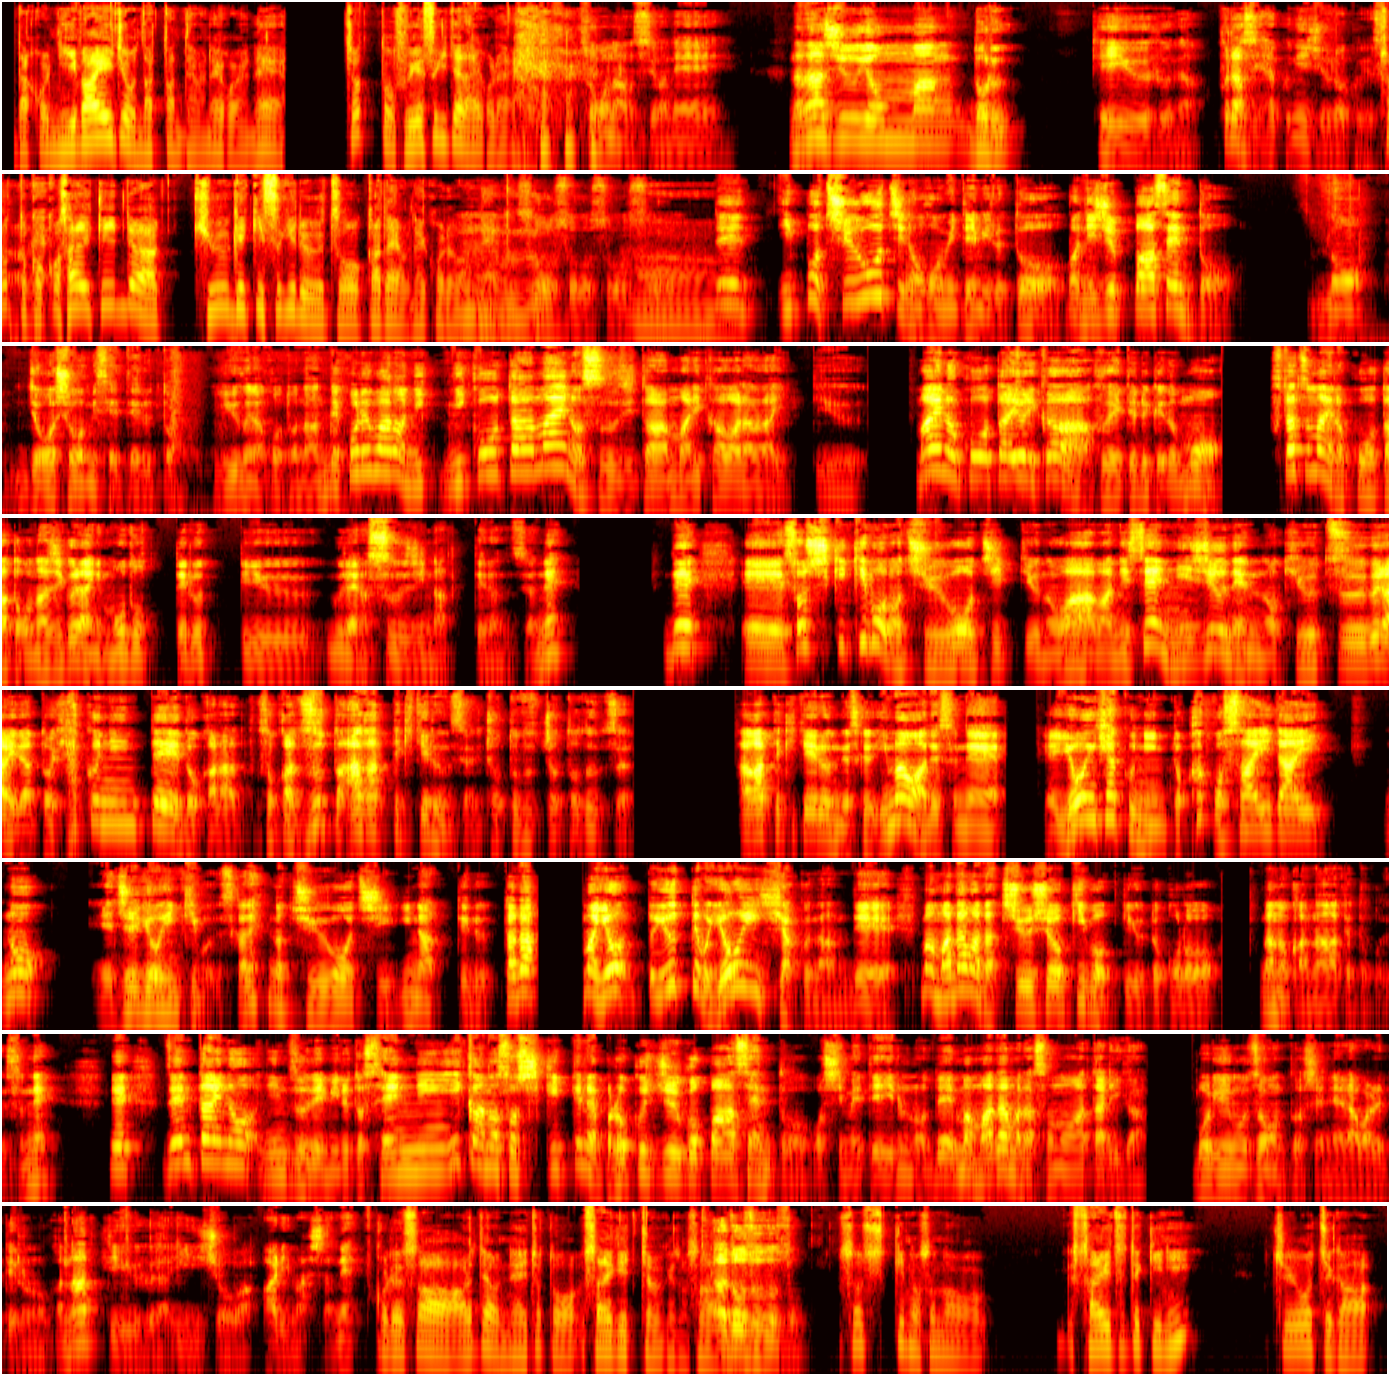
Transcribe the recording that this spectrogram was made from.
だからこれ2倍以上になったんだよね、これね。ちょっと増えすぎじゃない？これ。そうなんですよね。74万ドルっていう風な、プラス126ですから、ね。ちょっとここ最近では急激すぎる増加だよね、これはね。うんそうそうそうそうんう。で、一方中央値の方見てみると、まあ、20%の上昇を見せてるというふうなことなんで、これはあの 2, 2クォーター前の数字とあんまり変わらないっていう。前のクォーターよりかは増えてるけども、2つ前のクォーターと同じぐらいに戻ってるっていうぐらいの数字になってるんですよね。で、えー組織規模の中央値っていうのは、まあ、2020年の Q2 ぐらいだと100人程度から、そこからずっと上がってきてるんですよね。ちょっとずつちょっとずつ。上がってきてるんですけど、今はですね、400人と過去最大のえー従業員規模ですかね、の中央値になってる。ただ、まあ、よ、と言っても400なんで、まあ、まだまだ中小規模っていうところなのかなってとこですね。で、全体の人数で見ると1000人以下の組織っていうのはやっぱ65%を占めているので、まあ、まだまだそのあたりがボリュームゾーンとして狙われてるのかなっていうふうな印象はありましたね。これさ、あれだよね、ちょっと遮っちゃうけどさ、あ、どうぞどうぞ。組織のそのサイズ的に中央値が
